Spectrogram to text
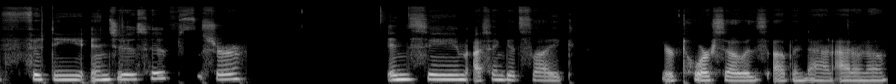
50 inches hips, sure inseam. I think it's like your torso is up and down. I don't know.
